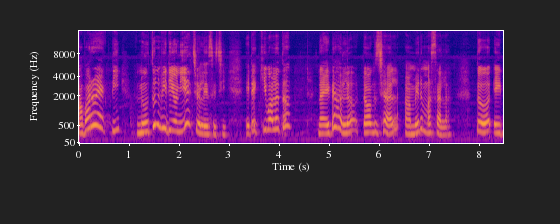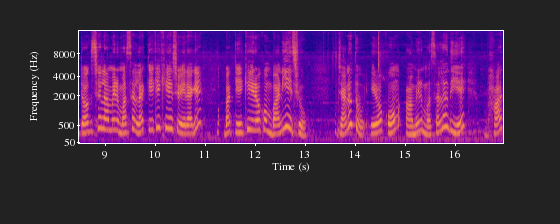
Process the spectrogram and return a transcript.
আবারও একটি নতুন ভিডিও নিয়ে চলে এসেছি। এটা কি বলো তো না, এটা হলো টক ঝাল আমের মশালা। তো এই টক ঝাল আমের মশালা কে কে খেয়েছো এর আগে? বা কে কে এরকম বানিয়েছো? জানো তো, এরকম আমের মশলা দিয়ে ভাত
